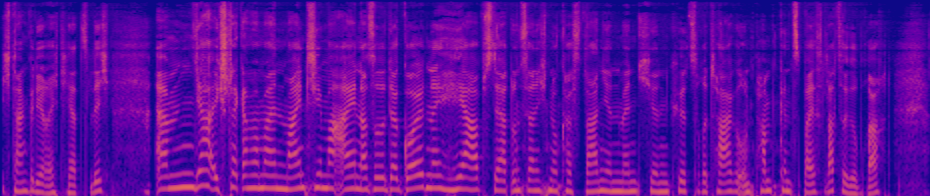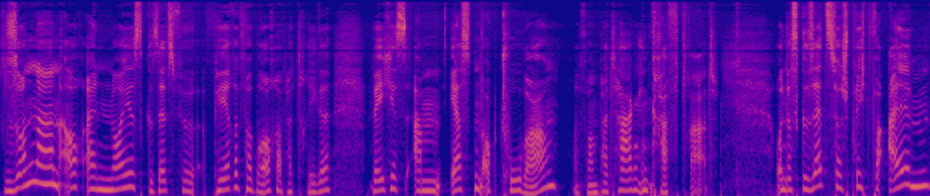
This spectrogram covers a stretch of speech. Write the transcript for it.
Ich danke dir recht herzlich. Ähm, ja, ich steige einfach mal in mein Thema ein. Also der goldene Herbst, der hat uns ja nicht nur Kastanienmännchen, kürzere Tage und Pumpkin Spice Latte gebracht, sondern auch ein neues Gesetz für faire Verbraucherverträge, welches am 1. Oktober, also vor ein paar Tagen, in Kraft trat. Und das Gesetz verspricht vor allem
